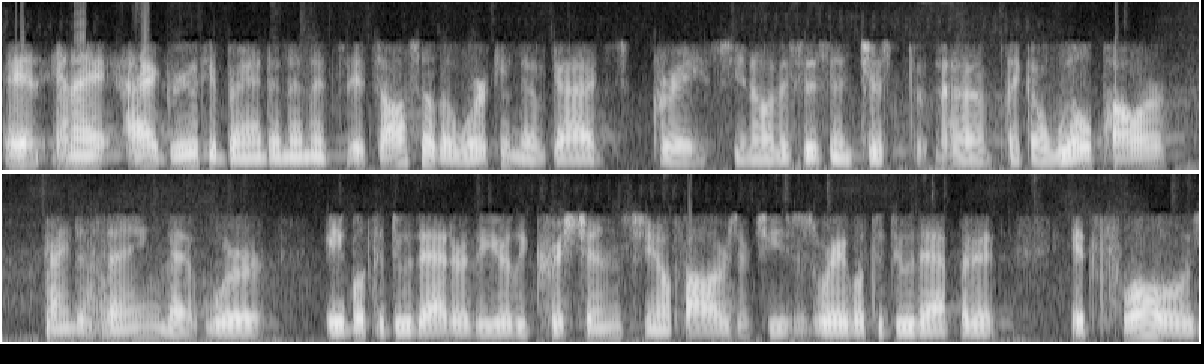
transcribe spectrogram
And and I I agree with you, Brandon. And it's it's also the working of God's grace. You know, this isn't just uh, like a willpower kind of thing that we're able to do that, or the early Christians, you know, followers of Jesus, were able to do that. But it it flows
